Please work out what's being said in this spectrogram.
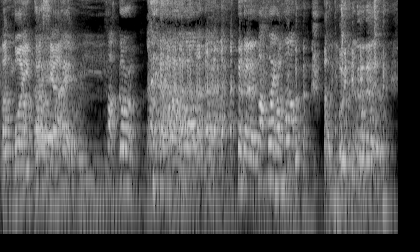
Pak Boy Pasya. Fuck girl. Wah, boy homo. Oh, gitu, Fuckboy. bener, Fuckboy.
